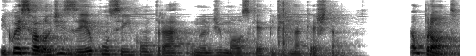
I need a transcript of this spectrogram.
E com esse valor de Z eu consigo encontrar o número de mols que é pedido na questão. Então pronto.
